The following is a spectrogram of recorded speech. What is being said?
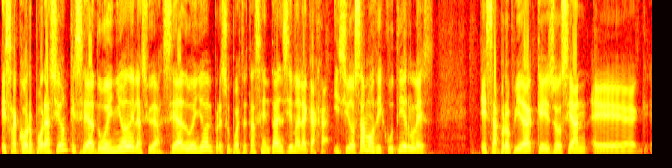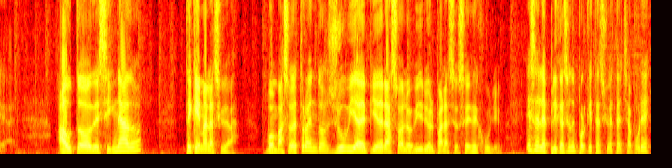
esa corporación que se adueñó de la ciudad, se adueñó del presupuesto, está sentada encima de la caja. Y si osamos discutirles esa propiedad que ellos se han eh, autodesignado, te quema la ciudad. Bombazo de estruendo, lluvia de piedrazo a los vidrios del Palacio 6 de Julio. Esa es la explicación de por qué esta ciudad está hecha puré.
